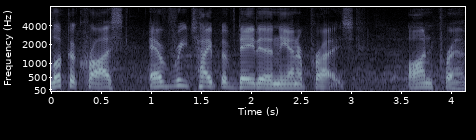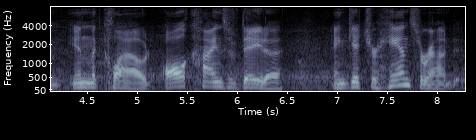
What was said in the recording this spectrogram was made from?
look across every type of data in the enterprise, on-prem, in the cloud, all kinds of data, and get your hands around it.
